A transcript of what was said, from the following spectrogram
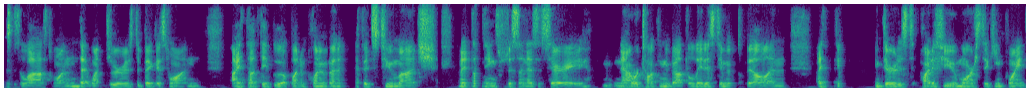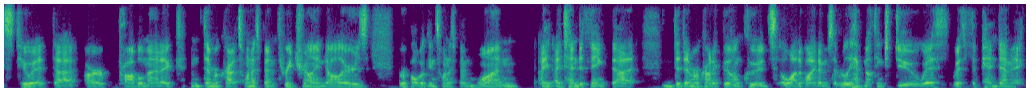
was the last one that went through is the biggest one. I thought they blew up unemployment benefits too much. And I thought things were just unnecessary. Now we're talking about the latest stimulus bill, and I think there's quite a few more sticking points to it that are problematic. Democrats want to spend $3 trillion, Republicans want to spend one. I, I, tend to think that the Democratic bill includes a lot of items that really have nothing to do with with the pandemic.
